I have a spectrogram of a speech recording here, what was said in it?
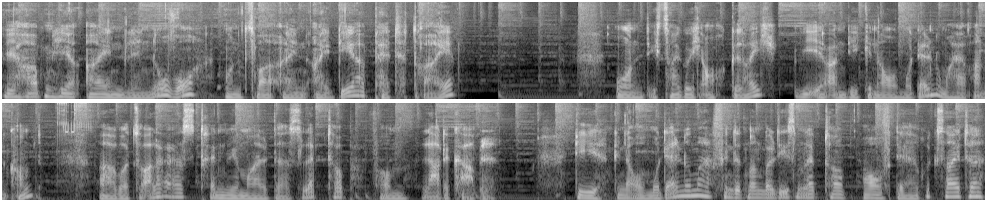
Wir haben hier ein Lenovo und zwar ein IdeaPad 3. Und ich zeige euch auch gleich, wie ihr an die genaue Modellnummer herankommt. Aber zuallererst trennen wir mal das Laptop vom Ladekabel. Die genaue Modellnummer findet man bei diesem Laptop auf der Rückseite.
